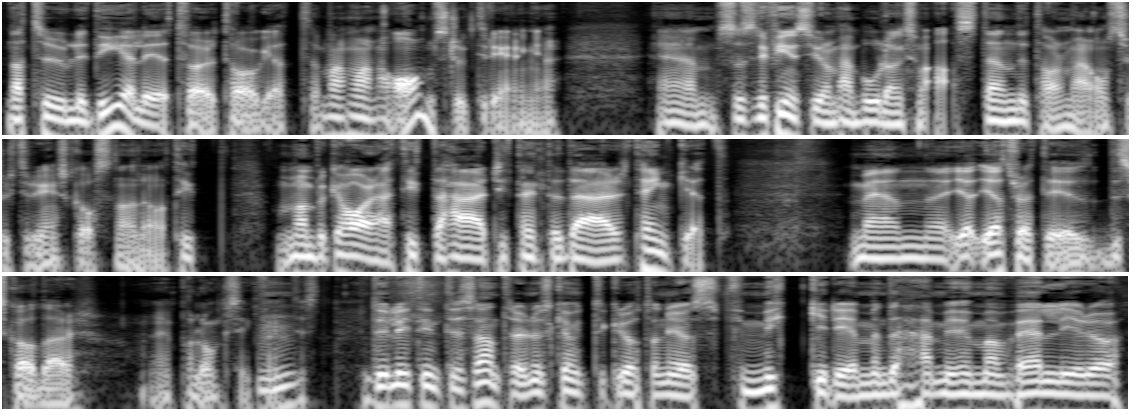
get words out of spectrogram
naturlig del i ett företag att man, man har omstruktureringar? Ehm, Så, så det finns ju de här bolagen som ständigt har de här omstruktureringskostnaderna. Och titt, man brukar ha det här, titta här, titta inte där-tänket. Men jag, jag tror att det, det skadar på lång sikt Mm. faktiskt. Det är lite intressant här, nu ska vi inte gråta ner oss för mycket i det, men det här med hur man väljer att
